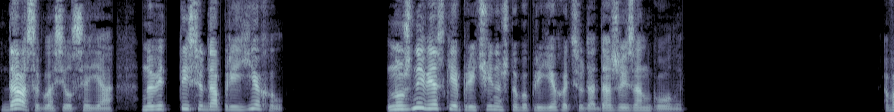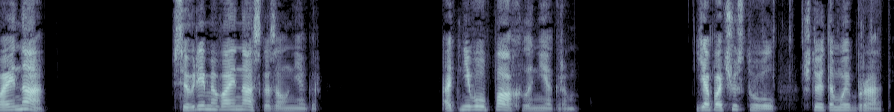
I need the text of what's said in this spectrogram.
«Да», — согласился я, — «но ведь ты сюда приехал». Нужны веские причины, чтобы приехать сюда, даже из Анголы. «Война», «Все время война», — сказал негр. От него пахло негром. Я почувствовал, что это мой брат.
